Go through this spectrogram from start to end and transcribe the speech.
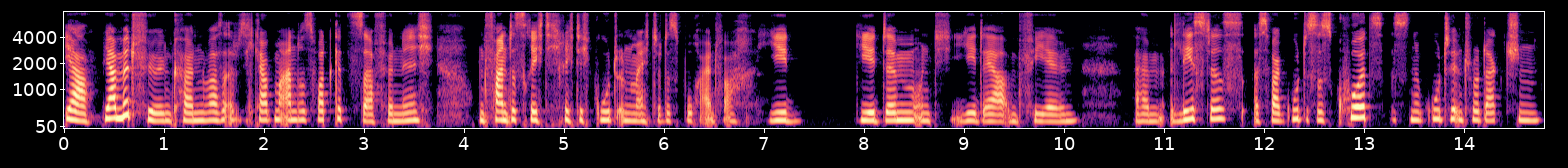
ja, ja, mitfühlen können. Was, ich glaube, ein anderes Wort gibt's dafür nicht. Und fand es richtig, richtig gut und möchte das Buch einfach je, jedem und jeder empfehlen. Ähm, lest es. Es war gut, es ist kurz, es ist eine gute Introduction.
